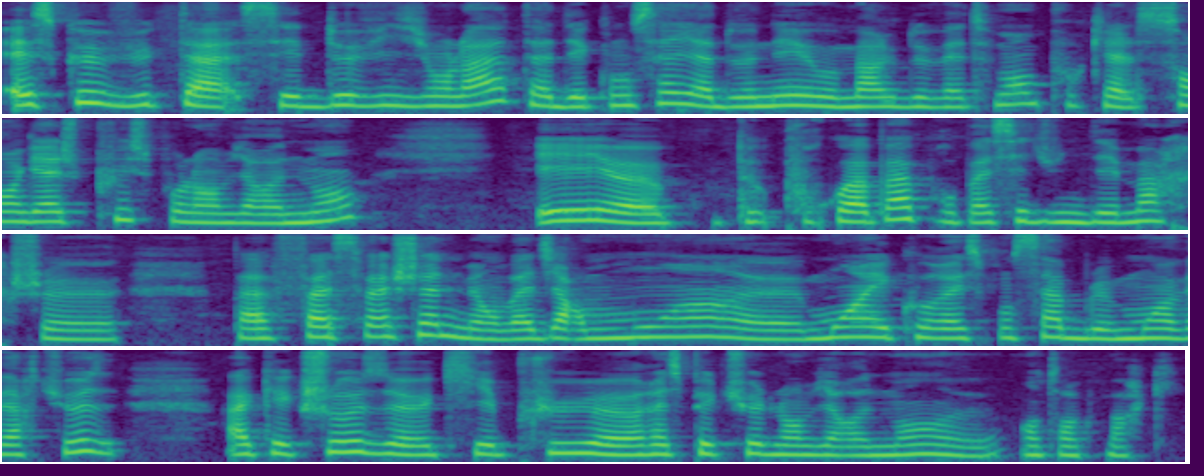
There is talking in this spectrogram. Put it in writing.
Est-ce que, vu que tu as ces deux visions-là, tu as des conseils à donner aux marques de vêtements pour qu'elles s'engagent plus pour l'environnement Et euh, pourquoi pas pour passer d'une démarche, euh, pas fast fashion, mais on va dire moins, moins éco-responsable, moins vertueuse, à quelque chose qui est plus respectueux de l'environnement en tant que marque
